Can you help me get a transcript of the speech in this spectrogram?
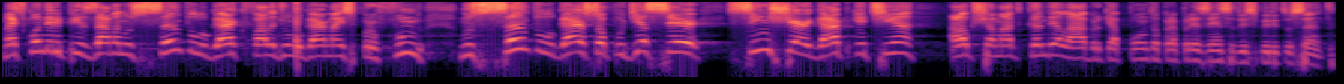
Mas quando ele pisava no santo lugar, que fala de um lugar mais profundo, no santo lugar só podia ser se enxergar, porque tinha algo chamado candelabro, que aponta para a presença do Espírito Santo.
